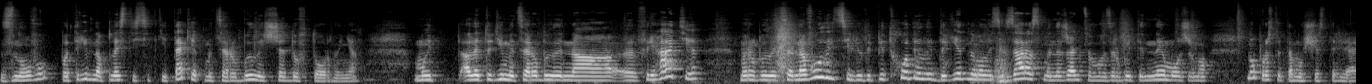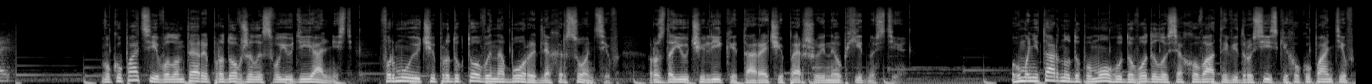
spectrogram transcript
знову потрібно плести сітки, так як ми це робили ще до вторгнення. Ми, але тоді ми це робили на е, фрігаті, ми робили це на вулиці, люди підходили, доєднувалися. Зараз ми, на жаль, цього зробити не можемо, ну просто тому, що стріляють. В окупації волонтери продовжили свою діяльність, формуючи продуктові набори для херсонців, роздаючи ліки та речі першої необхідності. Гуманітарну допомогу доводилося ховати від російських окупантів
